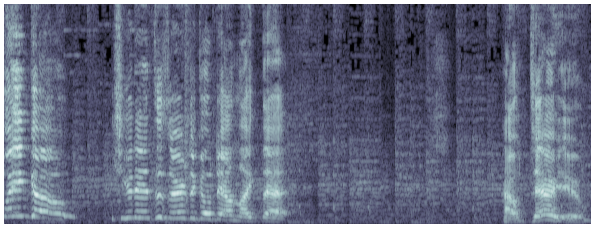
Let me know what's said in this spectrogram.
Wingo! You didn't deserve to go down like that. How dare you!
